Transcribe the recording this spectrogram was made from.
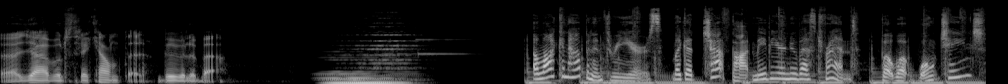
äh, djävulstrekanter, bu eller bä? A lot can happen in three years, like a chatbot may be your new best friend. But what won't change?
